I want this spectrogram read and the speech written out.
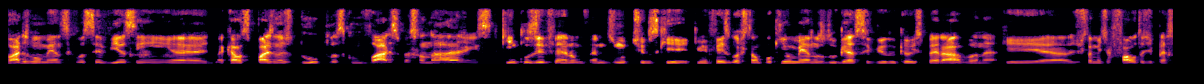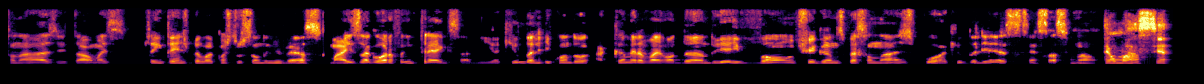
Vários momentos que você via, assim, é, aquelas páginas duplas com vários personagens, que inclusive era um, um dos motivos que, que me fez gostar um pouquinho menos do Guerra Civil do que eu esperava, né? Que é justamente a falta de personagem e tal, mas você entende pela construção do universo, mas agora foi entregue, sabe? E aquilo dali, quando a câmera vai rodando e aí vão chegando os personagens, porra, aquilo dali é sensacional. Tem uma cena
